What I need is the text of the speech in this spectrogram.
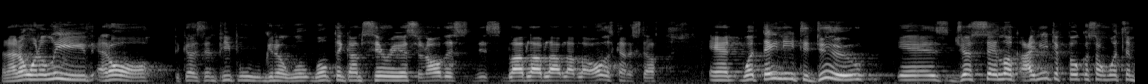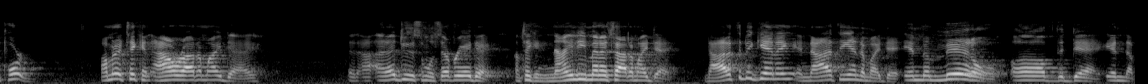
And I don't want to leave at all because then people, you know, will, won't think I'm serious and all this, this blah, blah, blah, blah, blah, all this kind of stuff. And what they need to do is just say, look, I need to focus on what's important. I'm going to take an hour out of my day, and I, and I do this almost every day. I'm taking 90 minutes out of my day, not at the beginning and not at the end of my day, in the middle of the day, in the,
